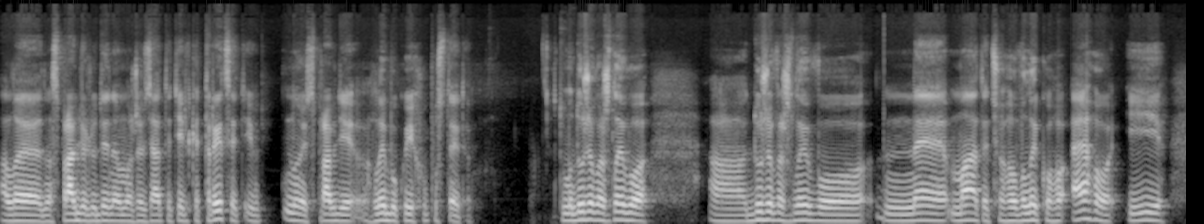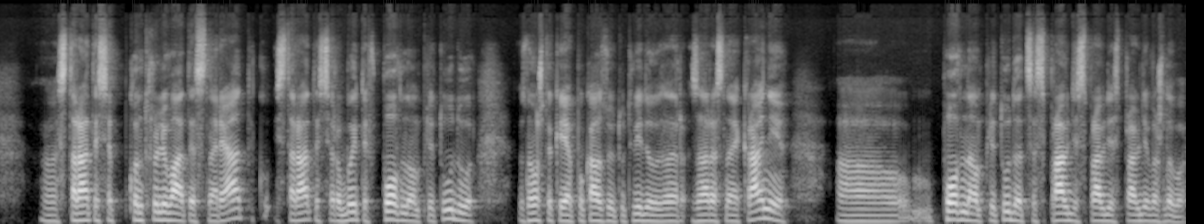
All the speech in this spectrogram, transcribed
Але насправді людина може взяти тільки 30 і, ну, і справді глибоко їх опустити. Тому дуже важливо, дуже важливо не мати цього великого его і е, старатися контролювати снаряд і старатися робити в повну амплітуду. Знову ж таки, я показую тут відео зараз на екрані. Повна амплітуда це справді, справді, справді важливо.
